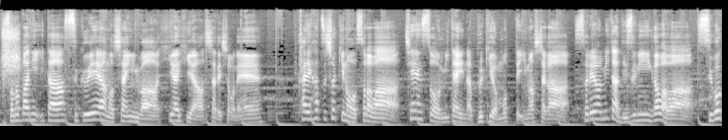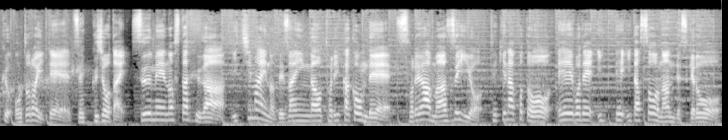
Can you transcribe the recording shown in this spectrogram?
その場にいたスクエアの社員はヒヤヒヤしたでしょうね。開発初期の空はチェーンソーみたいな武器を持っていましたが、それを見たディズニー側はすごく驚いて絶句状態。数名のスタッフが1枚のデザイン画を取り囲んで、それはまずいよ、的なことを英語で言っていたそうなんですけど、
